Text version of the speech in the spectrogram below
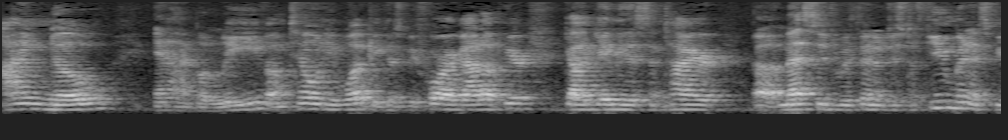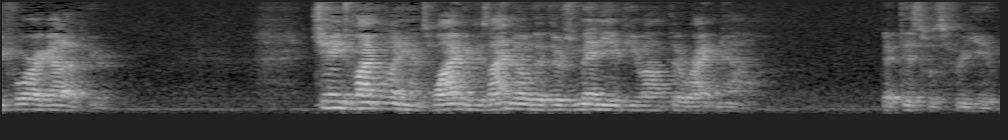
I know and I believe. I'm telling you what, because before I got up here, God gave me this entire uh, message within just a few minutes before I got up here. Change my plans. Why? Because I know that there's many of you out there right now that this was for you,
